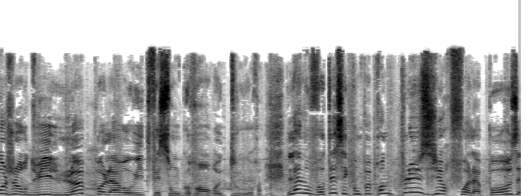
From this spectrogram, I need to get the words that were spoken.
Aujourd'hui, le Polaroid fait son grand retour. La nouveauté, c'est qu'on peut prendre plusieurs fois la pose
